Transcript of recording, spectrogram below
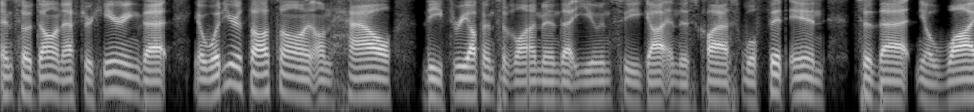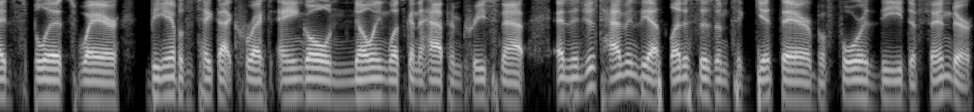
And so, Don, after hearing that, you know, what are your thoughts on on how the three offensive linemen that UNC got in this class will fit in to that, you know, wide splits where being able to take that correct angle, knowing what's going to happen pre snap, and then just having the athleticism to get there before the defender.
